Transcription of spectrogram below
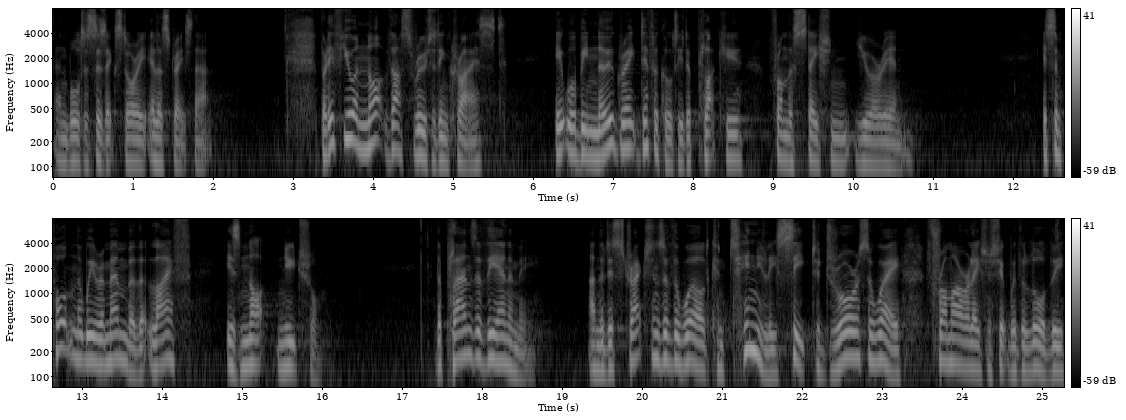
And Walter Ciszek's story illustrates that. But if you are not thus rooted in Christ, it will be no great difficulty to pluck you from the station you are in. It's important that we remember that life is not neutral. The plans of the enemy and the distractions of the world continually seek to draw us away from our relationship with the Lord. The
